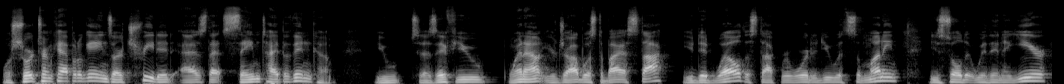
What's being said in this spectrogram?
Well, short-term capital gains are treated as that same type of income. You says if you went out, your job was to buy a stock, you did well, the stock rewarded you with some money, you sold it within a year,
